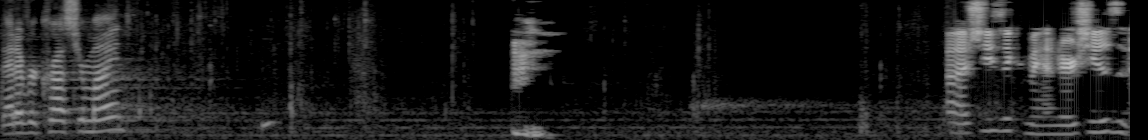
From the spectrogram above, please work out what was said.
That ever cross your mind? Uh, she's a commander. She doesn't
